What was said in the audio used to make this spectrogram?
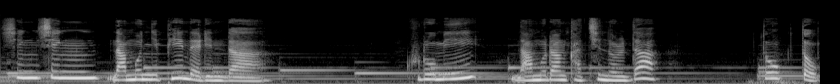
싱싱 나뭇잎이 내린다. 구름이 나무랑 같이 놀다 똑똑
